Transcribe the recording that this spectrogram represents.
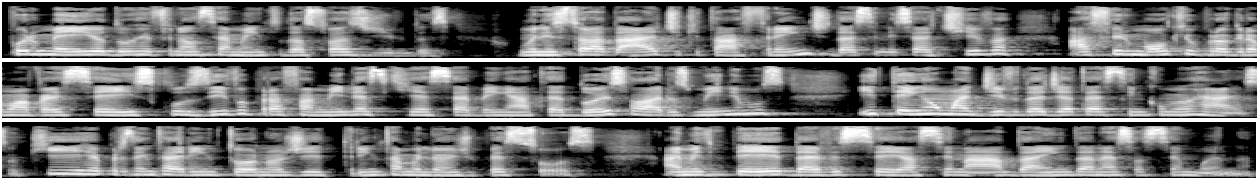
por meio do refinanciamento das suas dívidas. O ministro Haddad, que está à frente dessa iniciativa, afirmou que o programa vai ser exclusivo para famílias que recebem até dois salários mínimos e tenham uma dívida de até 5 mil reais, o que representaria em torno de 30 milhões de pessoas. A MP deve ser assinada ainda nessa semana.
